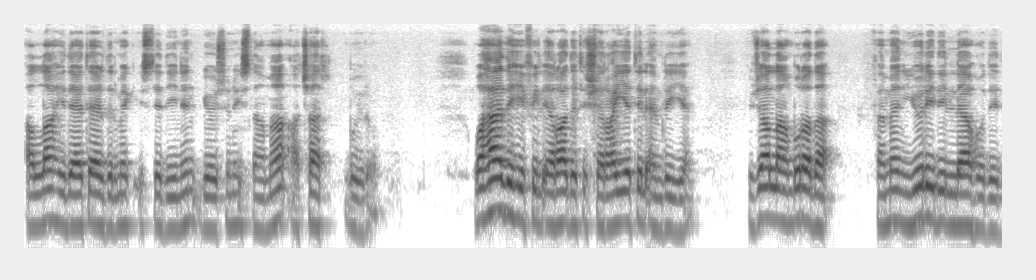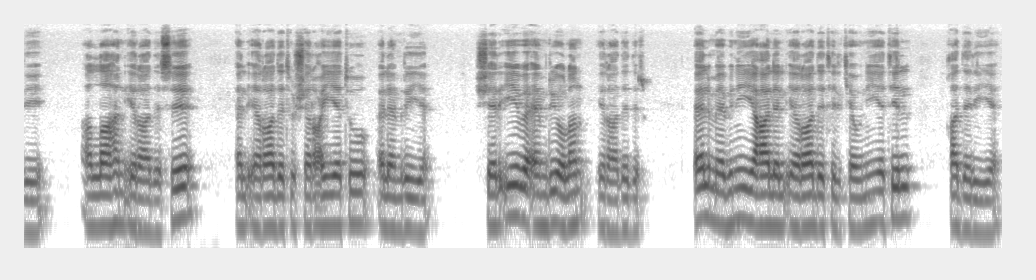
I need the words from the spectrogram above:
Allah hidayete erdirmek istediğinin göğsünü İslam'a açar buyuruyor. Ve hâzihi fil iradeti şer'iyyetil emriye. Yüce Allah'ın burada femen yuridillahu dediği Allah'ın iradesi el iradetu şer'iyyetu el emriye. Şer'i ve emri olan iradedir. El mebniye alel iradetil kevniyetil kaderiye.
